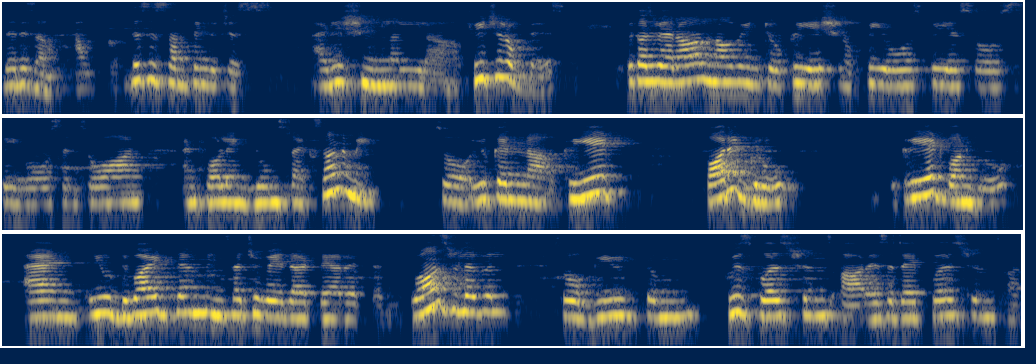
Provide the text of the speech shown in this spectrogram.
there is a outcome. This is something which is additional uh, feature of this because we are all now into creation of POs, PSOs, COs, and so on, and following Bloom's taxonomy. So you can uh, create for a group, create one group, and you divide them in such a way that they are at an advanced level. So give them quiz questions or essay type questions or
